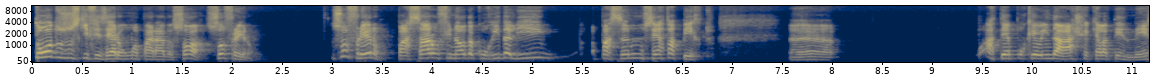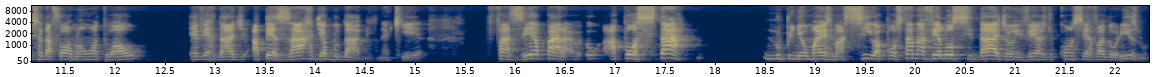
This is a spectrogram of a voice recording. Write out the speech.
todos os que fizeram uma parada só sofreram. Sofreram, passaram o final da corrida ali passando um certo aperto. Uh, até porque eu ainda acho que aquela tendência da Fórmula 1 atual é verdade, apesar de Abu Dhabi, né, que fazer a parada, apostar no pneu mais macio, apostar na velocidade ao invés do conservadorismo.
